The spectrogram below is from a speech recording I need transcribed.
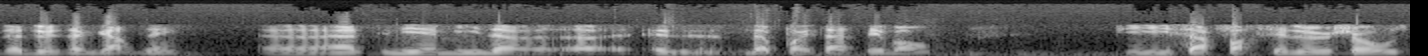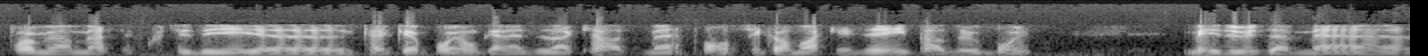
le deuxième gardien, euh, Anthony Ami, euh, n'a pas été assez bon. Puis ça a forcé deux choses. Premièrement, ça a coûté des quelques points aux Canadiens dans le classement. on sait qu'on manquait série par deux points. Mais deuxièmement,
